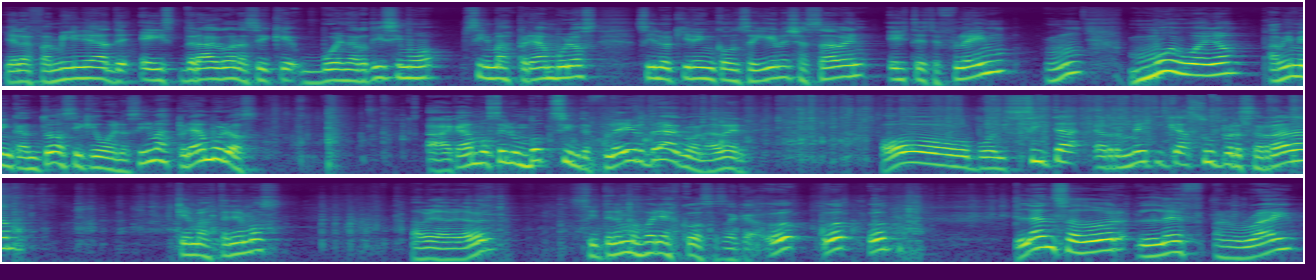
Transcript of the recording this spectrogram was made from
y a la familia de Ace Dragon. Así que buenardísimo, sin más preámbulos. Si lo quieren conseguir, ya saben, este es de Flame. Muy bueno, a mí me encantó. Así que bueno, sin más preámbulos, hagamos el unboxing de Flare Dragon. A ver. Oh, bolsita hermética súper cerrada. ¿Qué más tenemos? A ver, a ver, a ver. Sí, tenemos varias cosas acá. Lanzador left and right.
